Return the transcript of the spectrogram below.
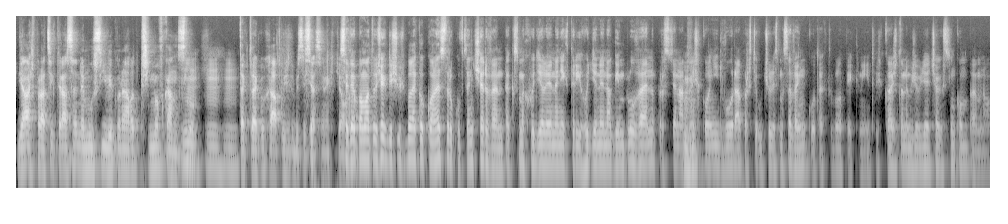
děláš práci, která se nemusí vykonávat přímo v kanclu, Hmm, hmm, hmm. tak to jako chápu, že to by si asi nechtěl. Si to no. pamatuju, že když už byl jako konec roku v ten červen, tak jsme chodili na některé hodiny na Gimplu ven, prostě na ten Mhm. školní dvůr a prostě učili jsme se venku, tak to bylo pěkný. To škoda, že to nemůže udělat člověk s tím kompem, no.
